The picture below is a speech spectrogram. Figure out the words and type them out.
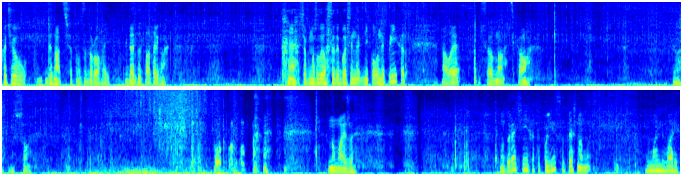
Хочу дізнатися, що там за дорога і йде до Татарєва. Щоб можливо сюди більше ніколи не приїхати. Але все одно цікаво. Так, ну що. Оп-оп-оп. Ну майже. Ну, до речі, їхати по лісу теж нам нормальний варік.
